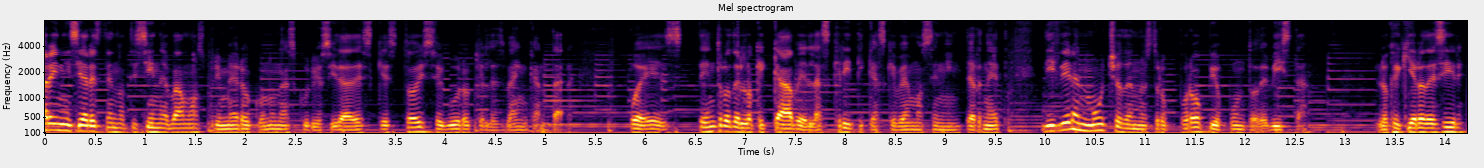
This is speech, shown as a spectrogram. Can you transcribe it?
Para iniciar este noticine vamos primero con unas curiosidades que estoy seguro que les va a encantar, pues dentro de lo que cabe las críticas que vemos en internet difieren mucho de nuestro propio punto de vista. Lo que quiero decir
